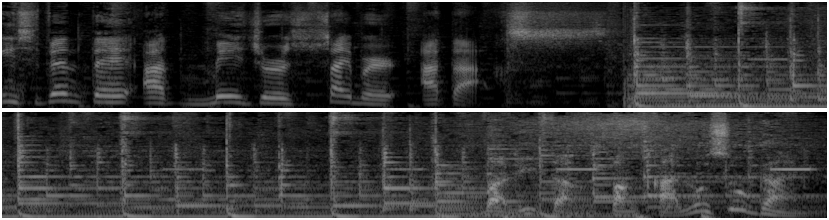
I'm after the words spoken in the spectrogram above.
insidente at major cyber attacks. Balitang Pangkalusugan.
